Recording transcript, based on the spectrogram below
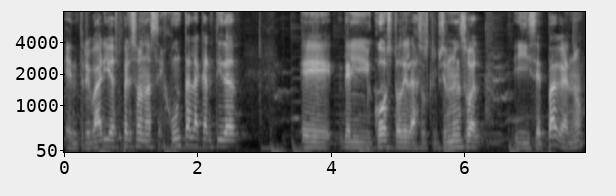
entre varias personas se junta la cantidad eh, del costo de la suscripción mensual y se paga, ¿no?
